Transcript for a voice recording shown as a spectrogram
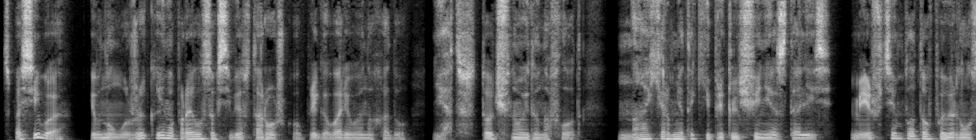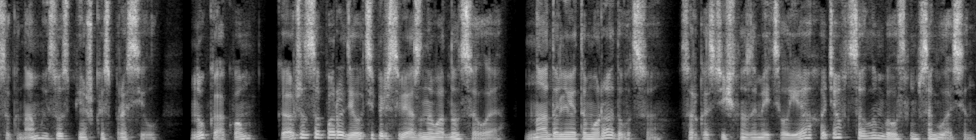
«Спасибо», – кивнул мужик и направился к себе в сторожку, приговаривая на ходу. «Нет, точно уйду на флот. Нахер мне такие приключения сдались?» Меж тем Платов повернулся к нам и с усмешкой спросил. «Ну как вам? Кажется, пара дел теперь связаны в одно целое. Надо ли этому радоваться?» Саркастично заметил я, хотя в целом был с ним согласен.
